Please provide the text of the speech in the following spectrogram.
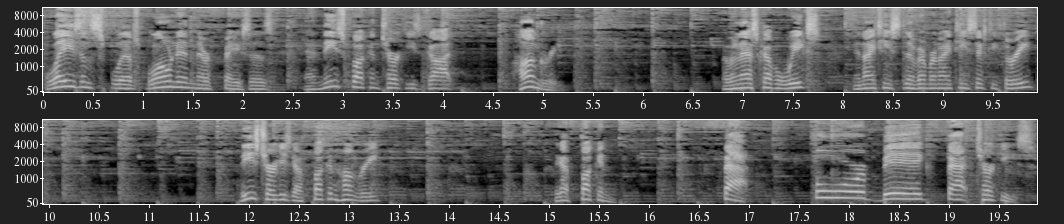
Blazing spliffs blown in their faces, and these fucking turkeys got hungry. Over the next couple weeks, in 19, November 1963, these turkeys got fucking hungry. They got fucking fat. Four big fat turkeys.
